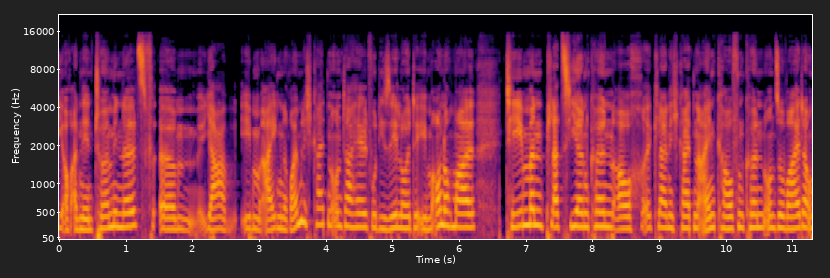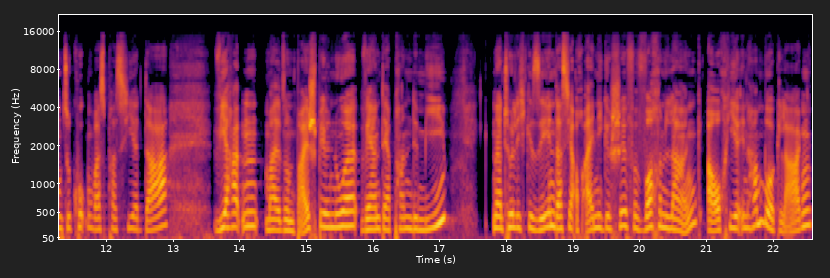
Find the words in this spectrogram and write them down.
die auch an den Terminals ähm, ja eben eigene Räumlichkeiten unterhält, wo die Seeleute eben auch nochmal Themen platzieren können, auch äh, Kleinigkeiten einkaufen können und so weiter, um zu gucken, was passiert da. Wir hatten mal so ein Beispiel nur während der Pandemie natürlich gesehen, dass ja auch einige Schiffe wochenlang auch hier in Hamburg lagen.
